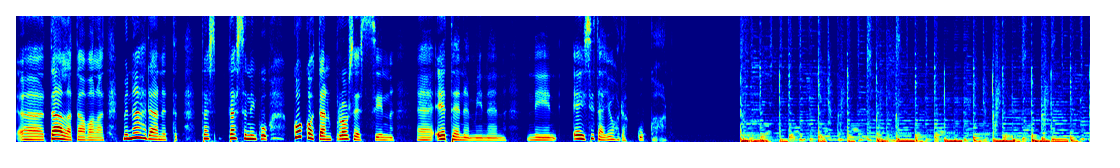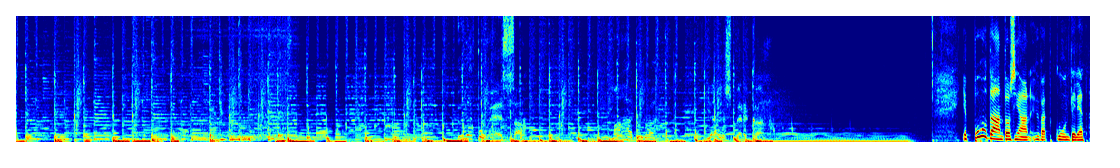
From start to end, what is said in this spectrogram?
ää, tällä tavalla. Et me nähdään, että tässä, tässä niin kuin koko tämän prosessin ää, eteneminen, niin ei sitä johda kukaan. Puheessa Mahadura ja Ösberkan. Ja puhutaan tosiaan, hyvät kuuntelijat,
